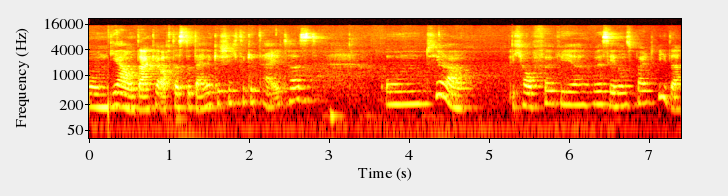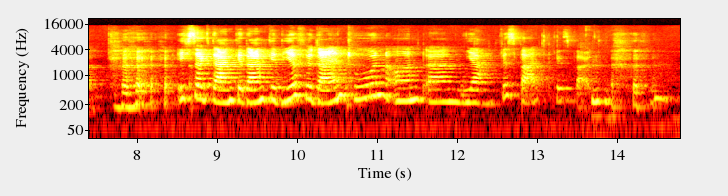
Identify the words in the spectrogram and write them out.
und ja, und danke auch, dass du deine Geschichte geteilt hast. Und ja, ich hoffe, wir, wir sehen uns bald wieder. ich sage danke, danke dir für dein Tun und ähm, ja, bis bald. Bis bald.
